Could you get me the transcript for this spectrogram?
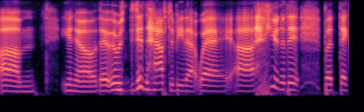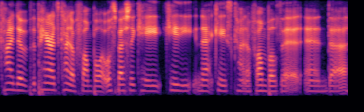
um, you know, there, there was it didn't have to be that way, uh, you know. They, but they kind of the parents kind of fumble it. Well, especially Kate, Katie in that case kind of fumbles it, and uh,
